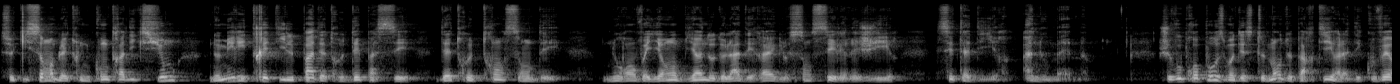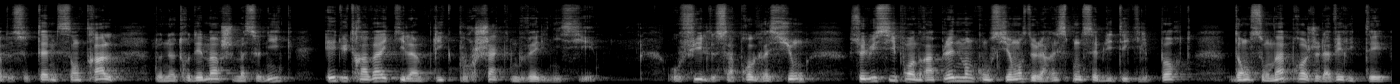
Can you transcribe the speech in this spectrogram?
Ce qui semble être une contradiction ne mériterait-il pas d'être dépassé, d'être transcendé, nous renvoyant bien au-delà des règles censées les régir, c'est-à-dire à, nous-mêmes Je vous propose modestement de partir à la découverte de ce thème central de notre démarche maçonnique et du travail qu'il implique pour chaque nouvel initié. Au fil de sa progression, celui-ci prendra pleinement conscience de la responsabilité qu'il porte dans son approche de la vérité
